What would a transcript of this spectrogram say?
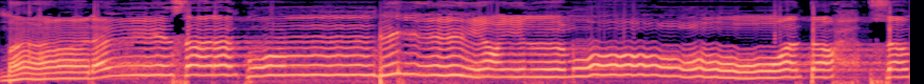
ما ليس لكم به علم وتحسبونه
